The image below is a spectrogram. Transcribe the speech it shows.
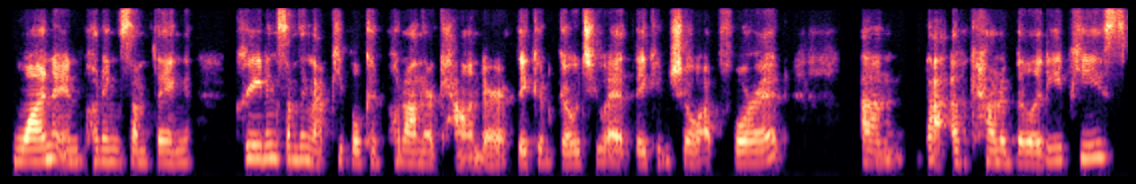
one in putting something creating something that people could put on their calendar. They could go to it. They can show up for it um, that accountability piece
